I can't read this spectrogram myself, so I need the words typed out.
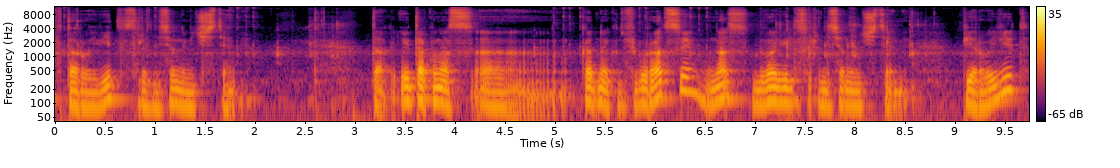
второй вид с разнесенными частями. Так, итак, у нас э, к одной конфигурации у нас два вида с разнесенными частями. Первый вид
